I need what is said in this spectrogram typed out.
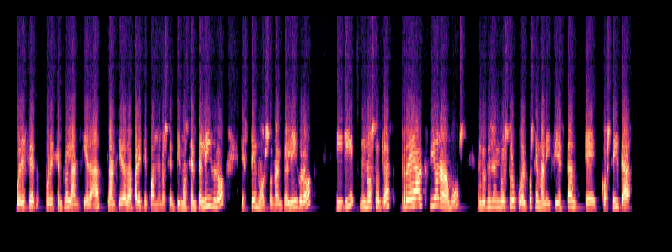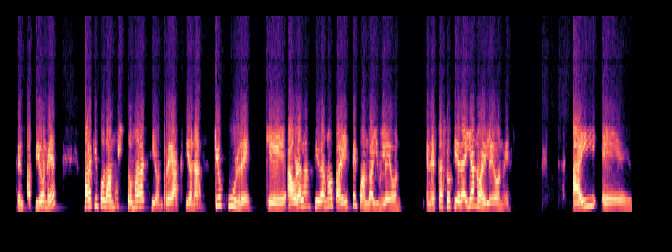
puede ser, por ejemplo, la ansiedad. La ansiedad aparece cuando nos sentimos en peligro, estemos o no en peligro, y nosotras reaccionamos. Entonces en nuestro cuerpo se manifiestan eh, cositas, sensaciones, para que podamos tomar acción, reaccionar. ¿Qué ocurre? Que ahora la ansiedad no aparece cuando hay un león. En esta sociedad ya no hay leones. Hay eh,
